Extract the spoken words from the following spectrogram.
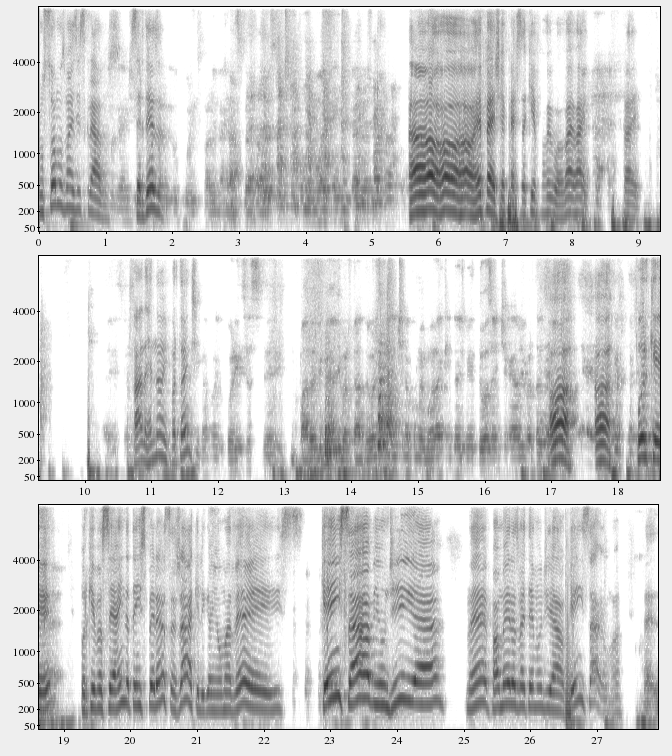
Não somos mais escravos. Certeza? Ah, oh, oh, oh, repete, repete. Isso aqui foi bom. Vai, vai. Vai. Fala, não, é importante. O Corinthians parou de ganhar Libertadores, a gente não comemora que em 2012 a gente ganhou a Libertadores. Ó, oh, ó, oh, por quê? Porque você ainda tem esperança, já que ele ganhou uma vez. Quem sabe um dia, né? Palmeiras vai ter mundial. Quem sabe? É,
